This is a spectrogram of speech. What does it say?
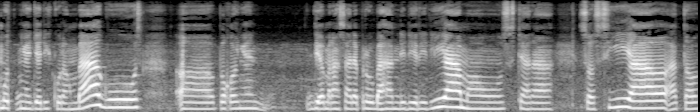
Moodnya jadi kurang bagus uh, pokoknya dia merasa ada perubahan di diri dia mau secara sosial atau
